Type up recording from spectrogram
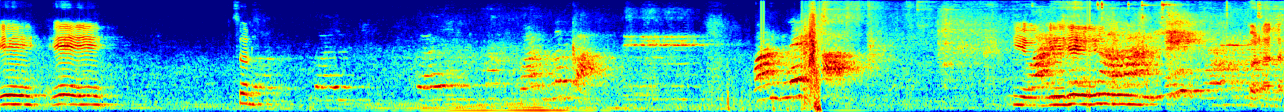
ए ए ए चल योगे पळाला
